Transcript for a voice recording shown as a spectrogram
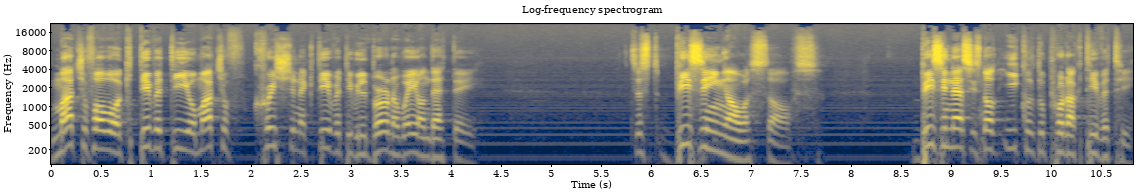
Much of our activity or much of christian activity will burn away on that day. Just busying ourselves. Busyness is not equal to productivity.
